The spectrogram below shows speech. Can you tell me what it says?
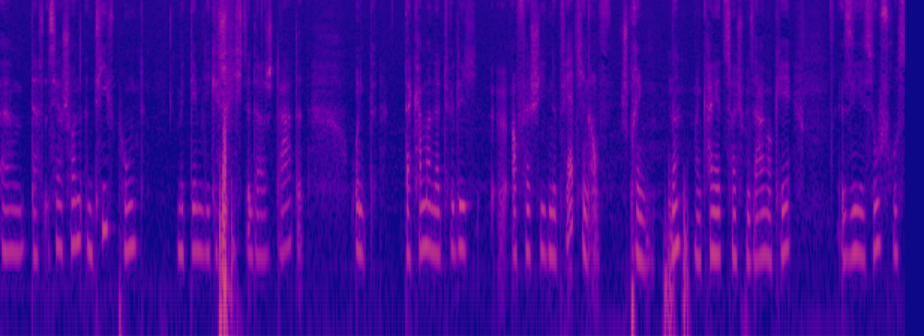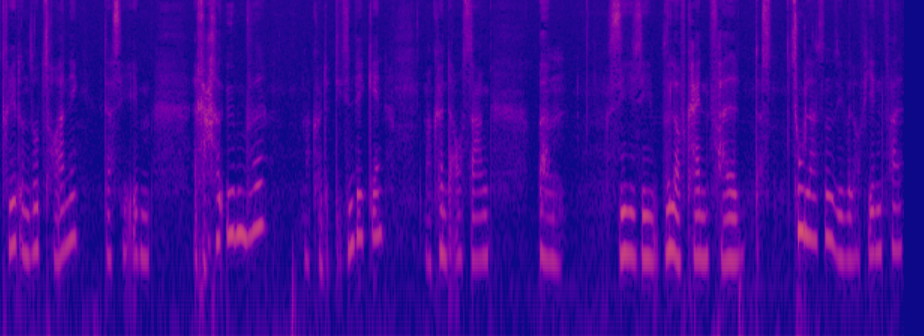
ähm, das ist ja schon ein Tiefpunkt, mit dem die Geschichte da startet. Und da kann man natürlich äh, auf verschiedene Pferdchen aufspringen. Ne? Man kann jetzt zum Beispiel sagen, okay, sie ist so frustriert und so zornig, dass sie eben Rache üben will. Man könnte diesen Weg gehen. Man könnte auch sagen, ähm, sie, sie will auf keinen Fall das zulassen. Sie will auf jeden Fall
